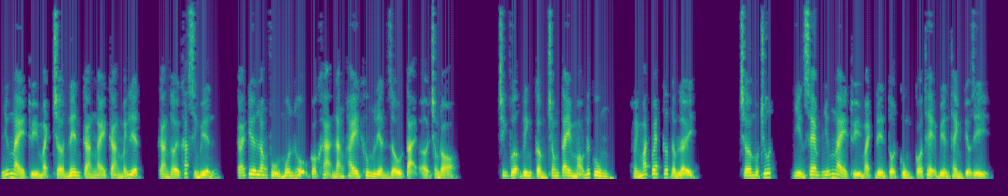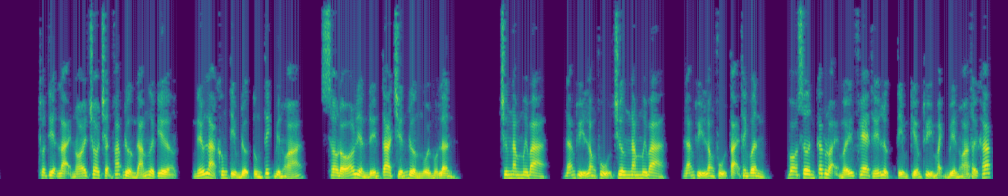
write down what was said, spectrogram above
những n à y thủy mạch trở nên càng ngày càng mãnh liệt, càng thời khắc sinh biến, cái kia long phủ môn hộ có khả năng hay không liền giấu tại ở trong đó? Trịnh phượng binh cầm trong tay máu nước cung, hoành mắt quét cướp đầm lầy. Chờ một chút, nhìn xem những n à y thủy mạch đến tột cùng có thể biến thành kiểu gì. Thuận tiện lại nói cho trận pháp đường đám người kia, nếu là không tìm được tung tích biến hóa, sau đó liền đến ta chiến đường ngồi một lần. Chương năm mươi ba, đám thủy long phủ chương năm mươi ba lãng thủy long phụ tại thanh vân, võ sơn các loại mấy phe thế lực tìm kiếm thủy mạch biến hóa thời khắc,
